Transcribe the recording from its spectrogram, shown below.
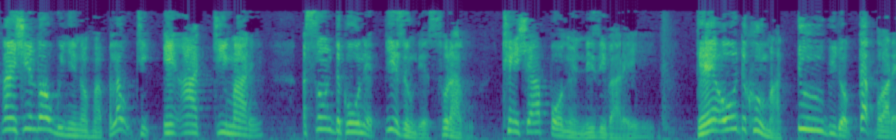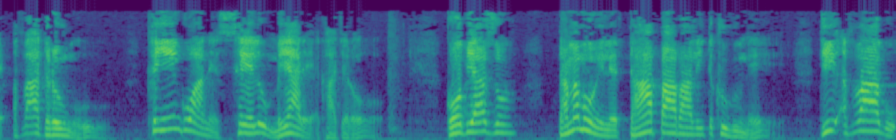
တန်ရှင်းသောဝိညာဉ်တော်မှာဘလောက်အထိအင်အားကြီးမားတယ်အစွန်းတကိုးနဲ့ပြည့်စုံတယ်ဆိုတာကိုထင်ရှားပေါ်လွင်နေစေပါတယ်ဒဲအိုးတစ်ခုမှတူးပြီးတော့ကတ်သွားတဲ့အသားတရုံးကိုခရင်ကွာနဲ့ဆယ်လို့မရတဲ့အခါကျတော့ဂေါ်ပြားစွန်းဒါမှမဟုတ်ရင်လေဓာပါပါလေးတစ်ခုခုနဲ့ဒီအသားကို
